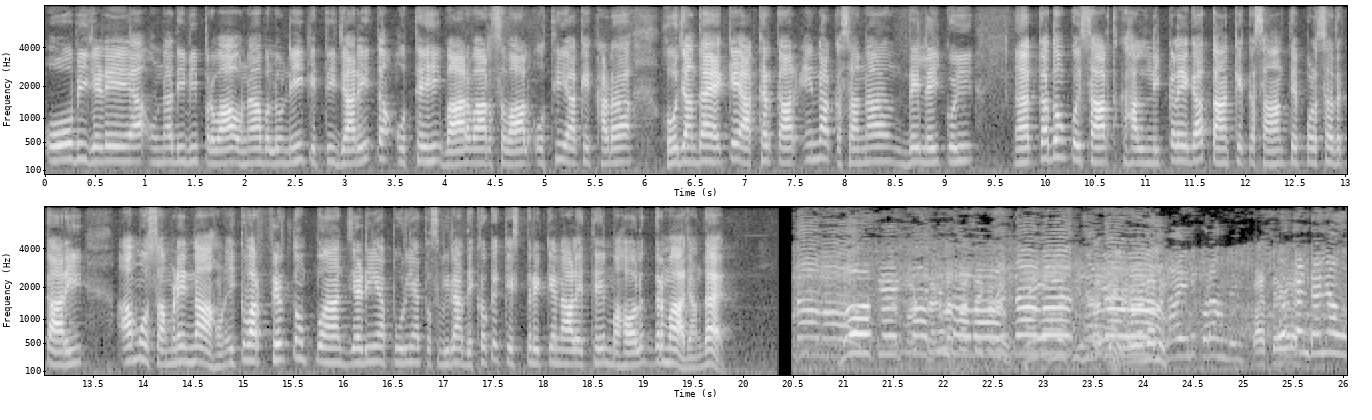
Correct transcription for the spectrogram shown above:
ਉਹ ਵੀ ਜਿਹੜੇ ਆ ਉਹਨਾਂ ਦੀ ਵੀ ਪਰਵਾਹ ਉਹਨਾਂ ਵੱਲੋਂ ਨਹੀਂ ਕੀਤੀ ਜਾ ਰਹੀ, ਤਾਂ ਉੱਥੇ ਹੀ ਵਾਰ-ਵਾਰ ਸਵਾਲ ਉੱਥੇ ਆ ਕੇ ਖੜਾ ਹੋ ਜਾਂਦਾ ਹੈ ਕਿ ਆਖਰਕਾਰ ਇਹਨਾਂ ਕਿਸਾਨਾਂ ਦੇ ਲਈ ਕੋਈ ਕਦੋਂ ਕੋਈ ਸਾਰਥਕ ਹੱਲ ਨਿਕਲੇਗਾ ਤਾਂ ਕਿ ਕਿਸਾਨ ਤੇ ਪੁਲਿਸ ਅਧਿਕਾਰੀ ਆਮੋ ਸਾਹਮਣੇ ਨਾ ਹੋਣ। ਇੱਕ ਵਾਰ ਫਿਰ ਤੋਂ ਜਿਹੜੀਆਂ ਪੂਰੀਆਂ ਤਸਵੀਰਾਂ ਦੇਖੋ ਕਿ ਕਿਸ ਤਰੀਕੇ ਨਾਲ ਇੱਥੇ ਮਾਹੌਲ ਗਰਮਾ ਜਾਂਦਾ ਹੈ। ਮੋਟਰਸਾਈਕਲ ਪਾਸੇ ਜਿੰਦਾਬਾਦ ਕਰੋ ਇਹਨਾਂ ਨੂੰ। ਨਹੀਂ ਨਹੀਂ ਪਰਾਂ ਹੁੰਦੇ। ਜੀ ਪਾਸੇ ਕਰੋ ਝੰਡੇ ਲਿਆਓ।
